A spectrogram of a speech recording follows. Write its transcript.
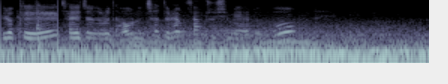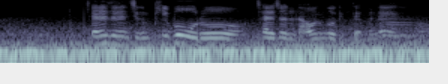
이렇게 좌회전으로 나오는 차들 항상 조심해야 되고 쟤네들은 지금 비보호로 좌회전을 나오는 거기 때문에 어.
